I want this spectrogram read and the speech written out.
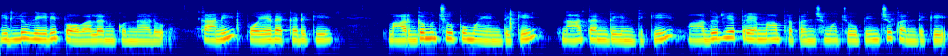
ఇల్లు వీడి పోవాలనుకున్నాడు. కానీ పోయేదెక్కడికి? మార్గము చూపుము ఇంటికి నా తండ్రి ఇంటికి మాధుర్య ప్రేమ ప్రపంచము చూపించు కంటికి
